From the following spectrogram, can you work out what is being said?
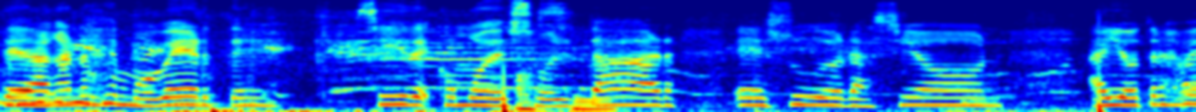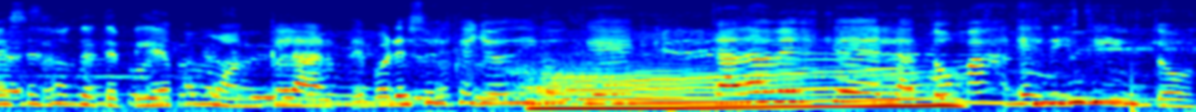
te da ganas de moverte, ¿sí? De, como de sí. soltar, eh, sudoración. Hay otras veces donde te pide como anclarte. Por eso es que yo digo que cada vez que la tomas es distinto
